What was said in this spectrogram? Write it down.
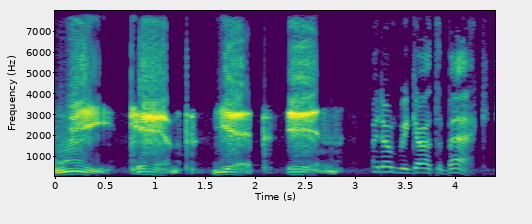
We can't get in. Why don't we go at the back?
